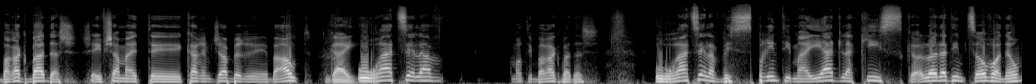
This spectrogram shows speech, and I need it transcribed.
לברק בדש, שהעיף שם את אה, כרם ג'אבר אה, באאוט. גיא. הוא רץ אליו, אמרתי ברק בדש, הוא רץ אליו בספרינט עם היד לכיס, לא ידעתי אם צהוב או אדום,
